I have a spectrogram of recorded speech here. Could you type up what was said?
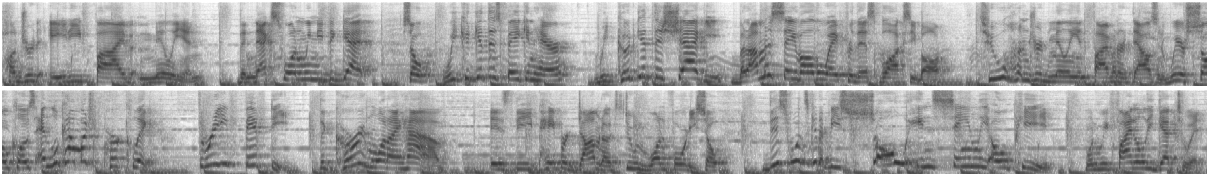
185 million. The next one we need to get, so we could get this bacon hair, we could get this shaggy, but I'm gonna save all the way for this Bloxy ball. 200 million, 500,000. We're so close, and look how much per click. 350. The current one I have is the paper domino. It's doing 140. So this one's gonna be so insanely OP when we finally get to it.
